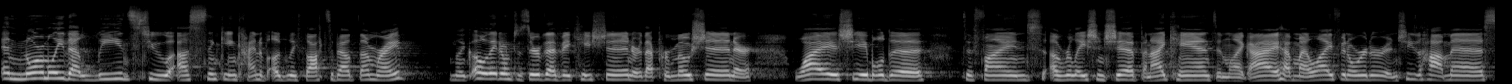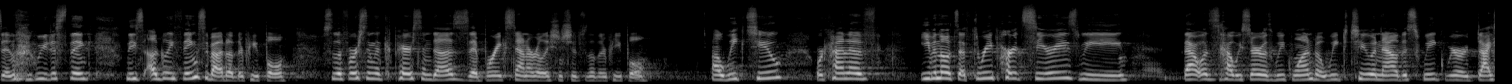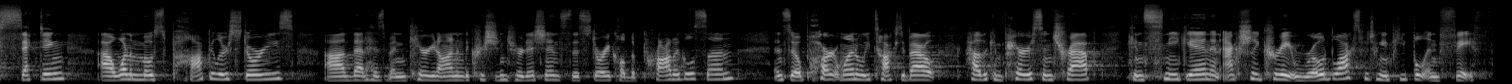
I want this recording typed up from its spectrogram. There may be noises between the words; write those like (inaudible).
And normally that leads to us thinking kind of ugly thoughts about them, right? Like, oh, they don't deserve that vacation or that promotion, or why is she able to, to find a relationship and I can't, and like, I have my life in order and she's a hot mess, and (laughs) like, we just think these ugly things about other people. So the first thing that comparison does is it breaks down our relationships with other people. Uh, week two, we're kind of, even though it's a three part series, we that was how we started with week one, but week two and now this week we're dissecting uh, one of the most popular stories uh, that has been carried on in the Christian tradition. It's this story called the prodigal son. And so, part one, we talked about how the comparison trap can sneak in and actually create roadblocks between people and faith.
